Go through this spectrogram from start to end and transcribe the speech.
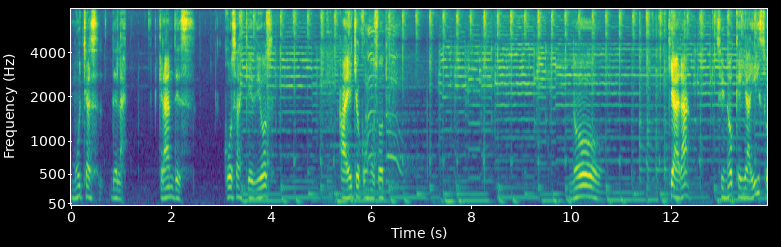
muchas de las grandes cosas que Dios ha hecho con nosotros. No que hará, sino que ya hizo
